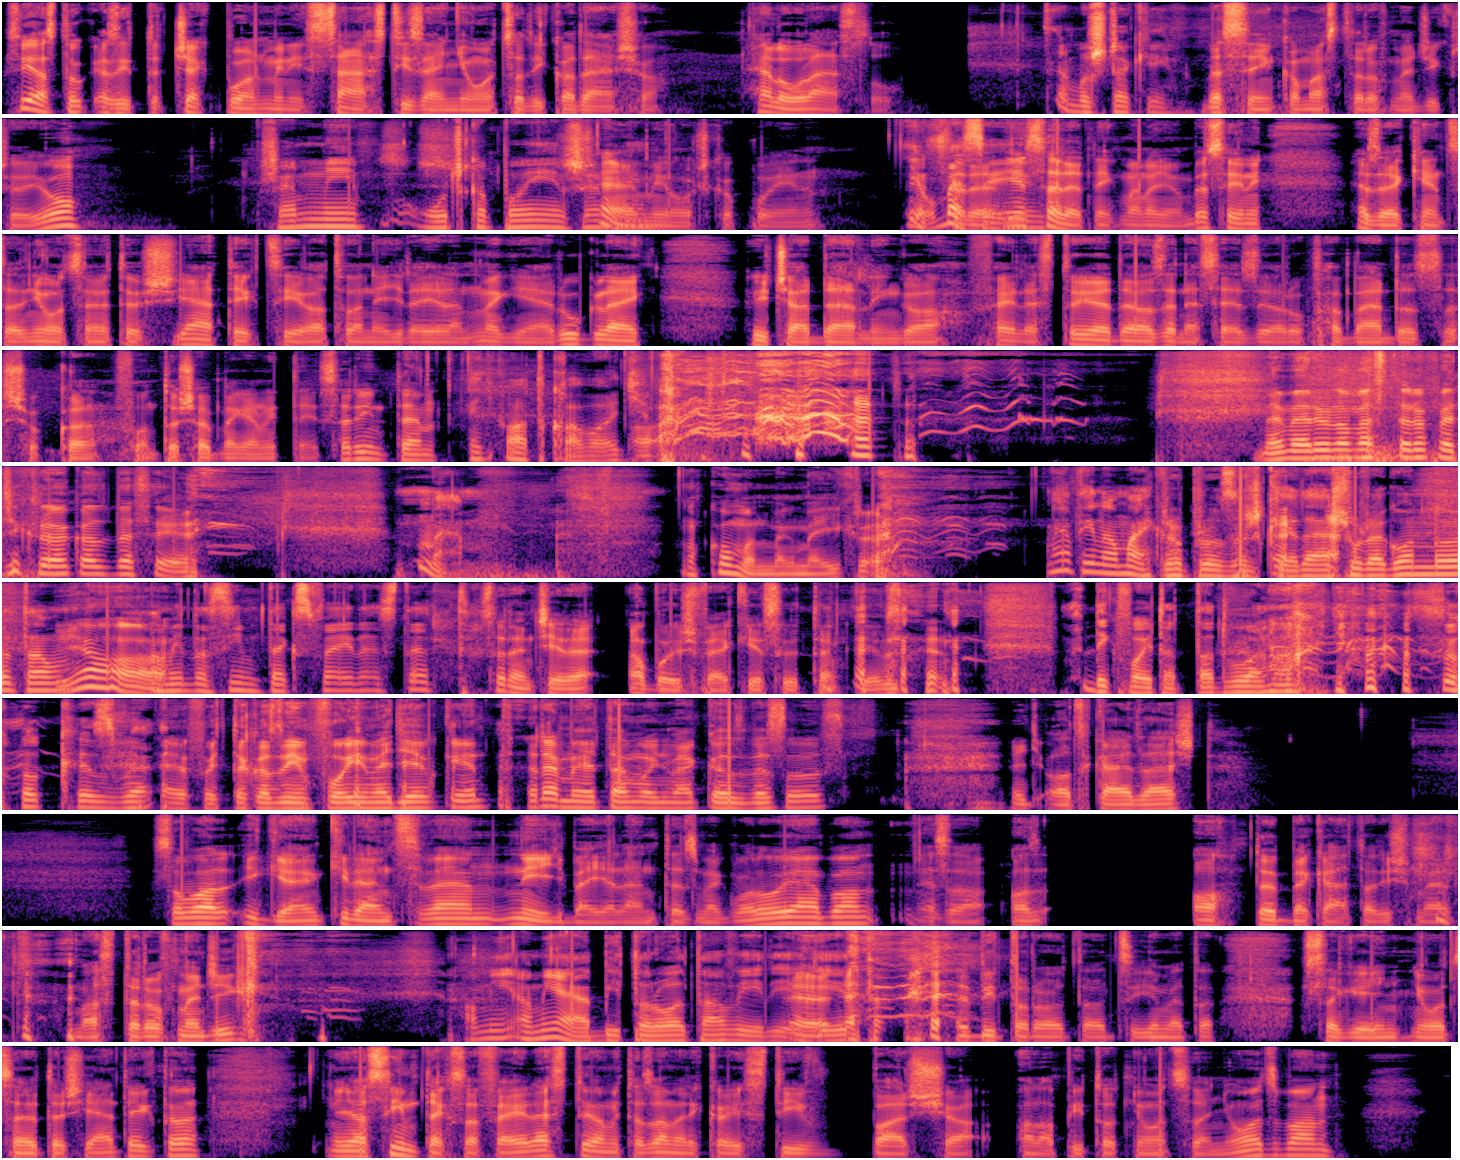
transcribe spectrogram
Sziasztok, ez itt a Checkpoint Mini 118. adása. Hello László! Most neki. Beszéljünk a Master of Magic-ről, jó? Semmi ócska poén, semmi. Semmi ócska poén. Jó, én, szeret, én szeretnék már nagyon beszélni. 1985-ös játék, C64-re jelent meg ilyen roguelike. Richard Darling a fejlesztője, de a zeneszerző a Rob Hubbard, az, az sokkal fontosabb megemlíteni szerintem. Egy atka vagy. A- Nem erről a Master of Magic-ről akarsz beszélni? Nem. Akkor mondd meg melyikről. Hát én a microprose-os kiadásúra gondoltam, Ja, amit a Simtex fejlesztett. szerencsére abból is felkészültem képzelni. Meddig folytattad volna, hogy szólok közben. Elfogytak az infóim egyébként. Reméltem, hogy már közbeszólsz. Egy atkázást. Szóval igen, 94-ben jelent ez meg valójában. Ez a, az, a többek által ismert Master of Magic. Ami, ami elbitorolta a VDG-t. Bitorolta a címet a szegény 85-ös játéktól. Ugye a Simtex a fejlesztő, amit az amerikai Steve Barsha alapított 88-ban.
